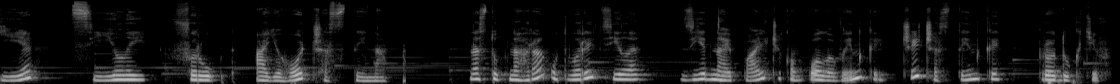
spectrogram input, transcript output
є цілий фрукт, а його частина. Наступна гра утвори ціле. З'єднай пальчиком половинки чи частинки продуктів.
